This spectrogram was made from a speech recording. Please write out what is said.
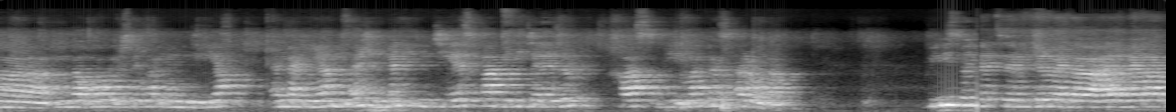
وإمضاؤها وإرسالها إلى المديرية المعنية من أجل منح امتياز قابل للتنازل خاص بمركز العودة. بالنسبة للمجمدة على غرار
